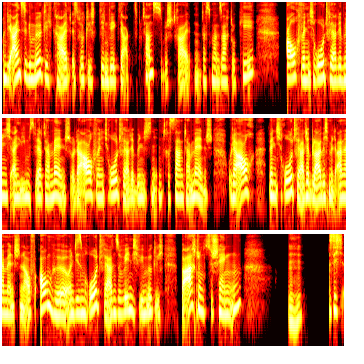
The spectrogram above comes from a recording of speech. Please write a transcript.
Und die einzige Möglichkeit ist wirklich den Weg der Akzeptanz zu bestreiten, dass man sagt, okay, auch wenn ich rot werde, bin ich ein liebenswerter Mensch. Oder auch wenn ich rot werde, bin ich ein interessanter Mensch. Oder auch wenn ich rot werde, bleibe ich mit anderen Menschen auf Augenhöhe. Und diesem Rotwerden so wenig wie möglich Beachtung zu schenken, Mhm. sich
